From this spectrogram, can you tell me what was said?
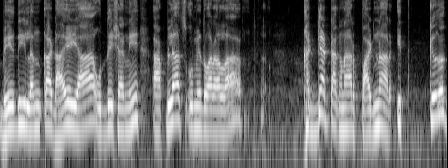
भेदी लंका ढाये या उद्देशाने आपल्याच उमेदवाराला खड्ड्यात टाकणार पाडणार इतकं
